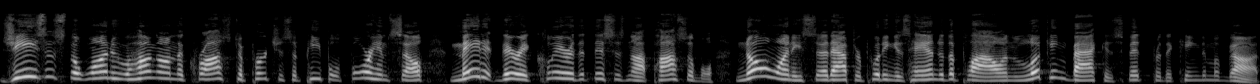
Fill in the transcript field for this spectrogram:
Jesus, the one who hung on the cross to purchase a people for himself, made it very clear that this is not possible. No one, he said, after putting his hand to the plow and looking back, is fit for the kingdom of God.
